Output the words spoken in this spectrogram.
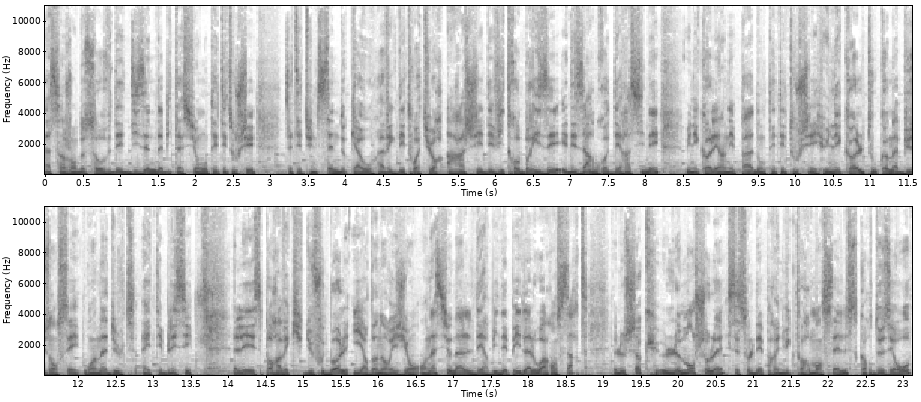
À Saint-Jean-de-Sauve, des dizaines d'habitations ont été touchées. C'était une scène de chaos avec des toitures arrachées, des vitres brisées et des arbres déracinés. Une école et un EHPAD ont été touchés. Une école, tout comme à Busancé, où un adulte a été blessé. Les sports avec du football, hier dans nos régions, en national, derby des Pays de la Loire en Sarthe. Le choc Le Mans-Cholet s'est soldé par une victoire mancelle, score 2-0.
